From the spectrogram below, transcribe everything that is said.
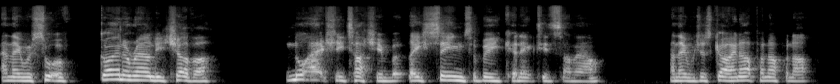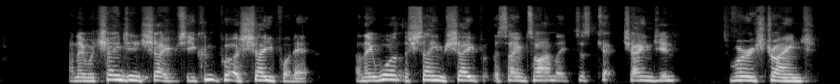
and they were sort of going around each other, not actually touching, but they seemed to be connected somehow. And they were just going up and up and up. And they were changing shape, so you couldn't put a shape on it. And they weren't the same shape at the same time. They just kept changing. It's very strange.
